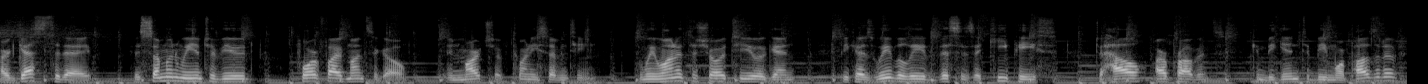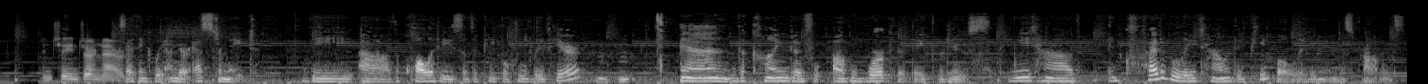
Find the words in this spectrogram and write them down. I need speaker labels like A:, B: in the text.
A: Our guest today is someone we interviewed four or five months ago in March of 2017. And we wanted to show it to you again because we believe this is a key piece to how our province can begin to be more positive and change our narrative.
B: I think we underestimate the, uh, the qualities of the people who live here mm-hmm. and the kind of, of work that they produce. We have incredibly talented people living in this province.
